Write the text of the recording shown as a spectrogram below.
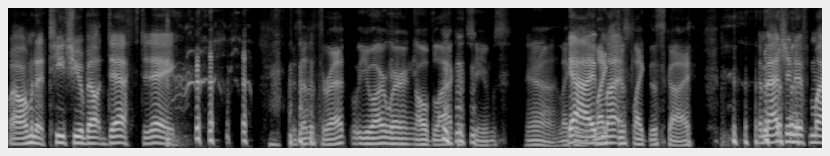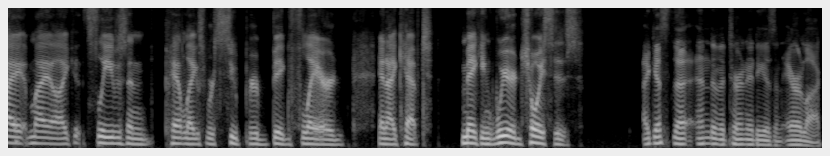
Well, I'm going to teach you about death today. Is that a threat? Well, you are wearing all black, it seems. Yeah, like Yeah, I- like my- just like this guy. Imagine if my my like sleeves and pant legs were super big flared and I kept making weird choices. I guess the end of eternity is an airlock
